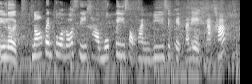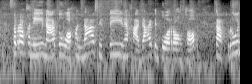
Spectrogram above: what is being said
นี่เลยน้องเป็นตัวรถสีขาวมุกปี 2021 นั่นเองนะคะสำหรับคันนี้นะตัว Honda City นะคะได้เป็นตัวรองท็อป กับรุ่น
